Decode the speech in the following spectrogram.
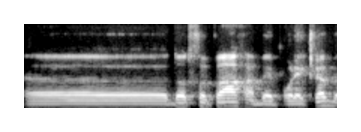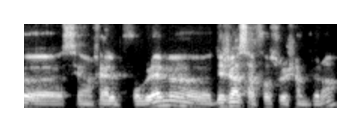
Euh, D'autre part, ben, pour les clubs, euh, c'est un réel problème. Euh, Déjà, ça fausse le championnat.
